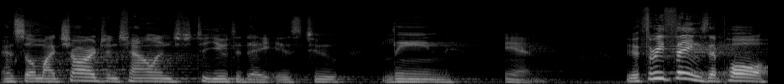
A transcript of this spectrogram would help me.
And so, my charge and challenge to you today is to lean in. There are three things that Paul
